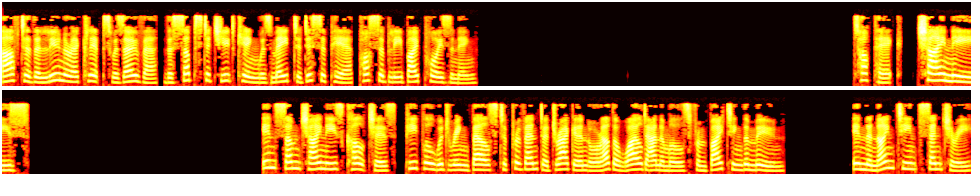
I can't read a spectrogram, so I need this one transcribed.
After the lunar eclipse was over, the substitute king was made to disappear possibly by poisoning. Chinese In some Chinese cultures, people would ring bells to prevent a dragon or other wild animals from biting the moon. In the 19th century,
